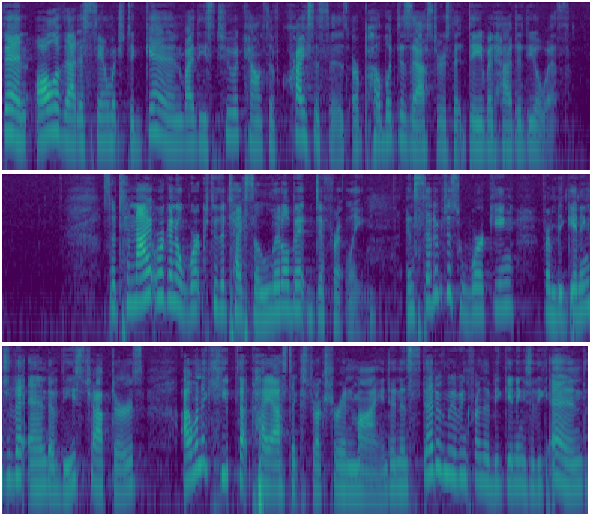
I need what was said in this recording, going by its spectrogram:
Then all of that is sandwiched again by these two accounts of crises or public disasters that David had to deal with. So tonight we're going to work through the text a little bit differently. Instead of just working from beginning to the end of these chapters, I want to keep that chiastic structure in mind. And instead of moving from the beginning to the end,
